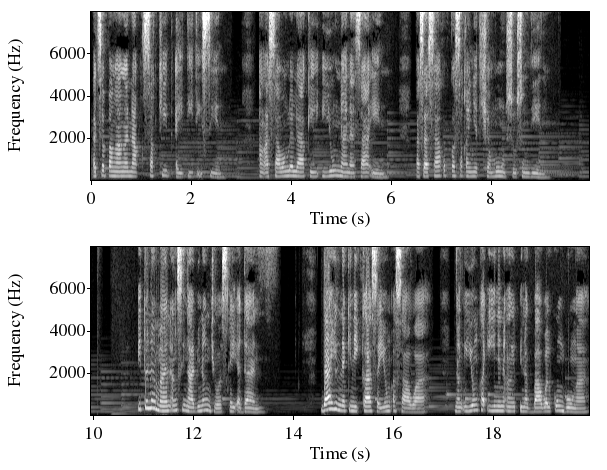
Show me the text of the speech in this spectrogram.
at sa panganganak sakit ay titiisin. Ang asawang lalaki iyong nanasain, pasasakop ka sa kanya't siya mong susundin. Ito naman ang sinabi ng Diyos kay Adan. Dahil nakinig ka sa iyong asawa, nang iyong kainin ang ipinagbawal kong bunga,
